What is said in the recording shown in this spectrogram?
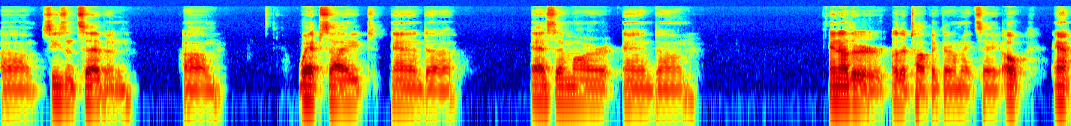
um, season seven, um, website and uh, SMR and um, and other other topic that I might say. Oh, AMP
